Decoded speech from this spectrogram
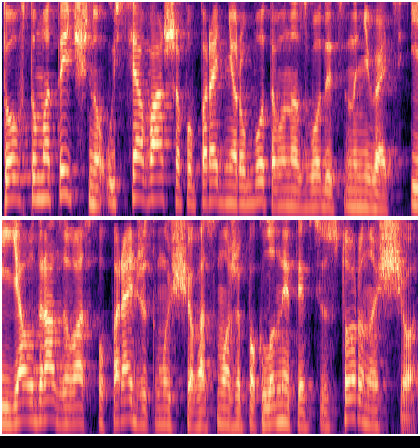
То автоматично уся ваша попередня робота вона зводиться на нівець. І я одразу вас попереджу, тому що вас може поклонити в цю сторону, що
